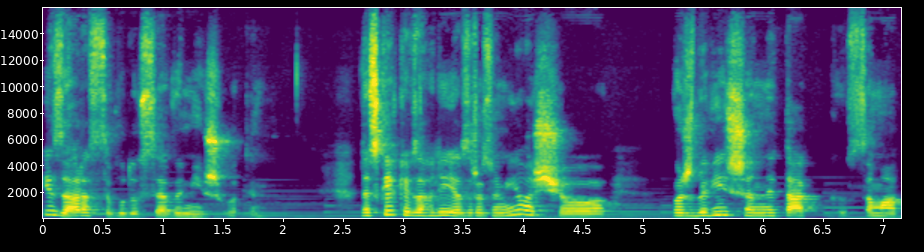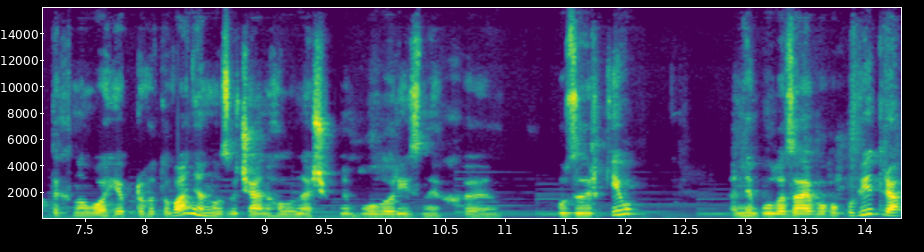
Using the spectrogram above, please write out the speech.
І зараз це буду все вимішувати. Наскільки взагалі я зрозуміла, що важливіше не так сама технологія приготування, ну, звичайно, головне, щоб не було різних е, пузирків, не було зайвого повітря,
